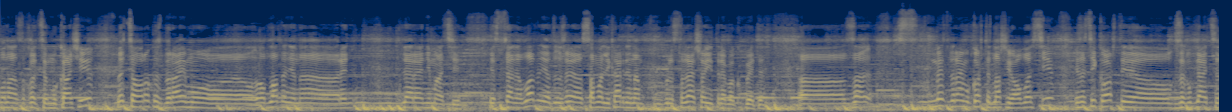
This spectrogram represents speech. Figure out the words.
Вона знаходиться в Мукачеві. Ми цього року збираємо е, обладнання на ре- для реанімації. Є спеціальне обладнання, вже сама лікарня нам представляє, що їй треба купити. Е, ми збираємо кошти в нашій області, і за ці кошти е, закупляється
